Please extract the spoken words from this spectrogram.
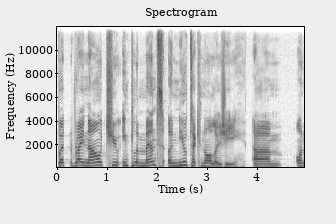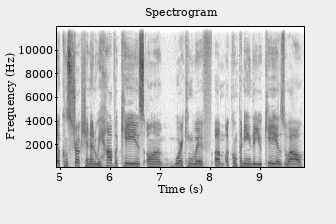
but right now, to implement a new technology, um, on a construction, and we have a case on working with um, a company in the UK as well,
